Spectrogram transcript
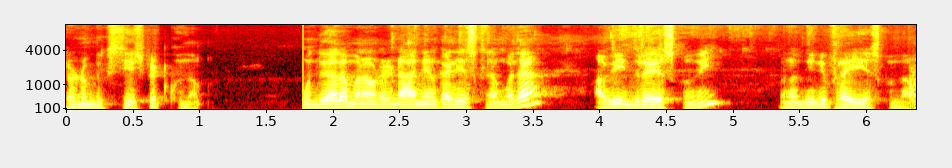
రెండు మిక్స్ చేసి పెట్టుకుందాం. ముందుగా మనం రెండు ఆనియన్ కట్ చేసుకున్నాం కదా అవి ఇందులో వేసుకొని మనం దీన్ని ఫ్రై చేసుకుందాం.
